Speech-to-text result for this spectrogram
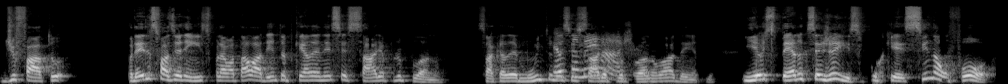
de fato, para eles fazerem isso, para ela estar tá lá dentro, é porque ela é necessária para o plano. Só que ela é muito eu necessária para o plano lá dentro. E eu espero que seja isso, porque se não for,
